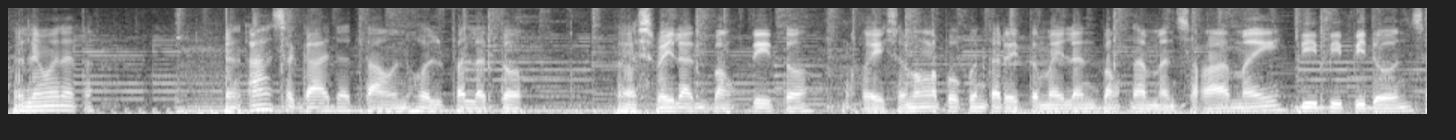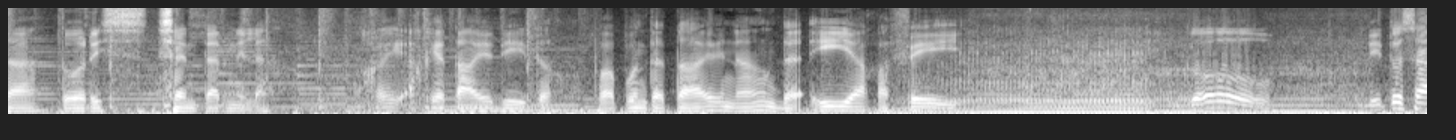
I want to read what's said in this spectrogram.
Alam mo na to. Ah, Sagada Town Hall pala to. Tapos may land bank dito. Okay, sa mga pupunta rito, may land bank naman. Saka may BBP doon sa tourist center nila. Okay, akyat tayo dito. Papunta tayo ng Daiya Cafe. Go! Dito sa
